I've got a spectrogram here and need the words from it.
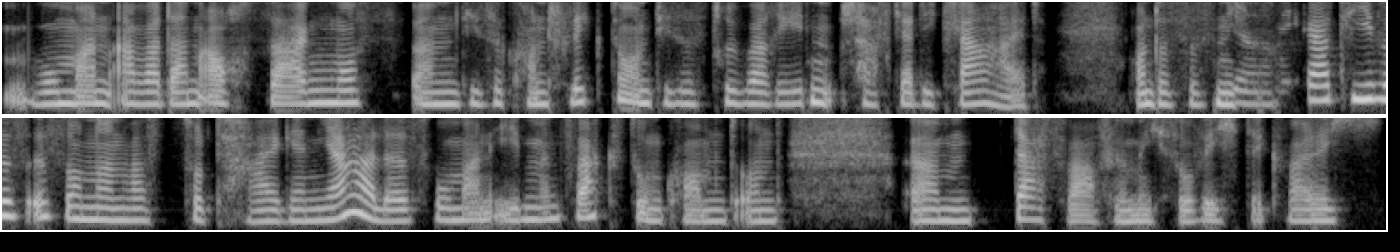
wo man aber dann auch sagen muss, ähm, diese Konflikte und dieses drüber reden schafft ja die Klarheit. Und dass es nichts ja. Negatives ist, sondern was total Geniales, wo man eben ins Wachstum kommt. Und ähm, das war für mich so wichtig, weil ich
